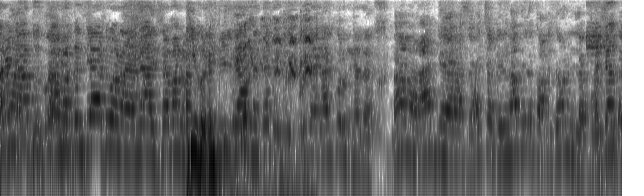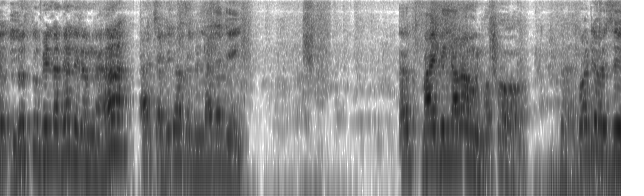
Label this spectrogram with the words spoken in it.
আরে না দুষ্ট আমার দিন টিয়া টুয়া নাই আমি আইসা মানুষ। বিল্ডার না দিতে দুষ্ট রাগ করুন না তো। না না রাখ দেয়ার আছে। আচ্ছা বিল না দিলে তো আমি জানি লাগবো আচ্ছা দুষ্ট বিল্ডার দিয়ে দিলাম না হ্যাঁ? আচ্ছা ঠিক আছে বিলটা দিই ভাই রাখুন কত? কয়টা হয়েছে?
